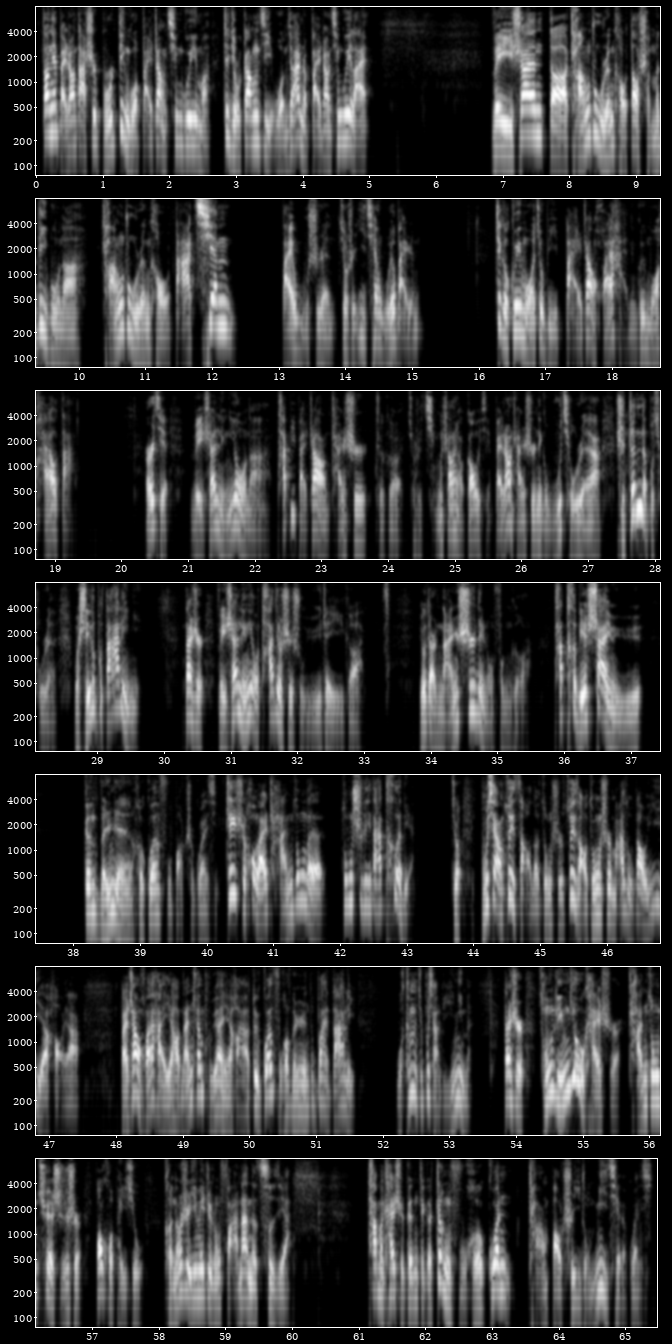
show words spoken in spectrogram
当年百丈大师不是定过百丈清规吗？这就是纲纪，我们就按照百丈清规来。尾山的常住人口到什么地步呢？常住人口达千百五十人，就是一千五六百人，这个规模就比百丈怀海那规模还要大了。而且尾山灵佑呢，他比百丈禅师这个就是情商要高一些。百丈禅师那个无求人啊，是真的不求人，我谁都不搭理你。但是尾山灵佑他就是属于这一个有点南师那种风格，他特别善于跟文人和官府保持关系，这是后来禅宗的宗师的一大特点，就不像最早的宗师，最早宗师马祖道一也好呀。百丈怀海也好，南拳普愿也好呀，对官府和文人都不爱搭理，我根本就不想理你们。但是从灵佑开始，禅宗确实是包括培修，可能是因为这种法难的刺激啊，他们开始跟这个政府和官场保持一种密切的关系。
